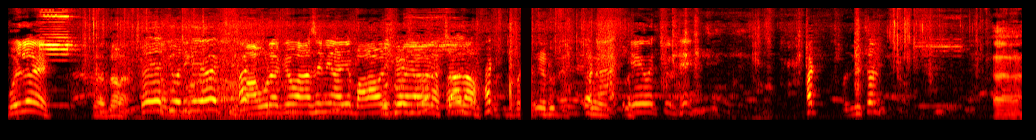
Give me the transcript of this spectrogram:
বুঝলে? বাবুরা কেউ আসেনি আজ বাড়াবাড়ি করা যাবে না চা দাও হ্যাঁ।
